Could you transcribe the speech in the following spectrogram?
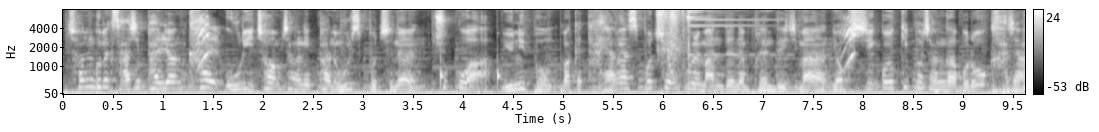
1948년 칼 울이 처음 창립한 울스포츠는 축구와 유니폼, 그 밖에 다양한 스포츠 용품을 만드는 브랜드이지만 역시 골키퍼 장갑으로 가장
